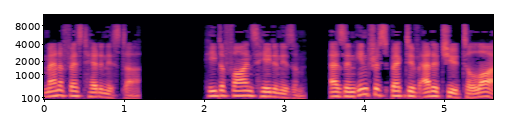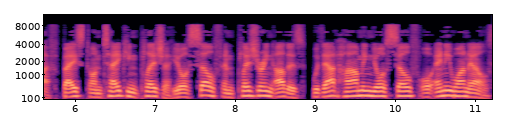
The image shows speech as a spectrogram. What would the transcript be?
Manifeste hédoniste. He defines hedonism as an introspective attitude to life based on taking pleasure yourself and pleasuring others, without harming yourself or anyone else.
